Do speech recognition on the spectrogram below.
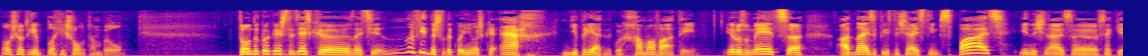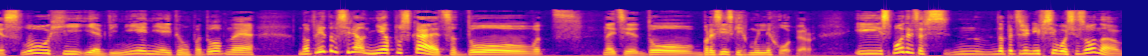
Ну, в общем, таким плохишом там был то он такой, конечно, дядька, знаете, ну, видно, что такой немножко, эх, неприятный, такой хамоватый. И, разумеется, одна из актрис начинает с ним спать, и начинаются всякие слухи и обвинения и тому подобное. Но при этом сериал не опускается до, вот, знаете, до бразильских мыльных опер. И смотрится в, на протяжении всего сезона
